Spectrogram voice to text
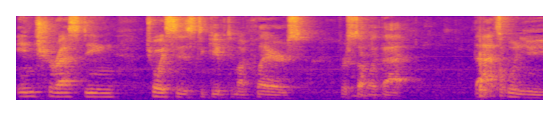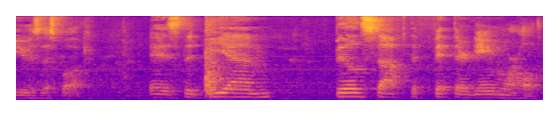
interesting choices to give to my players for stuff like that. That's when you use this book. Is the DM build stuff to fit their game world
